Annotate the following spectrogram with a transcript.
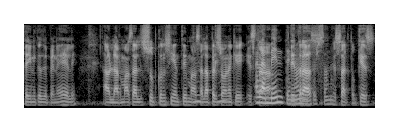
técnicas de PNL, hablar más al subconsciente, más a la persona que está a la mente, ¿no? de la detrás. persona. Exacto, que es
